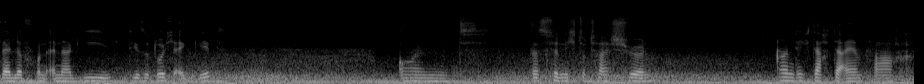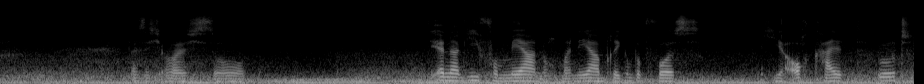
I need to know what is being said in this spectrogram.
Welle von Energie, die so durch einen geht. Und das finde ich total schön. Und ich dachte einfach, dass ich euch so die Energie vom Meer noch mal näher bringe, bevor es hier auch kalt wird.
